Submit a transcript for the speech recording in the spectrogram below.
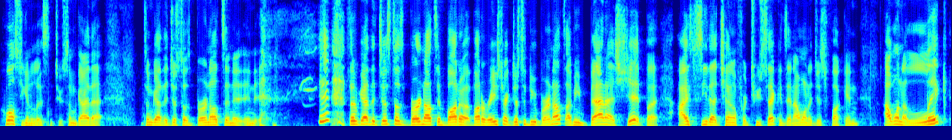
who else are you gonna listen to? Some guy that, some guy that just does burnouts and it and. It some guy that just does burnouts and bought a bought a racetrack just to do burnouts. I mean, badass shit. But I see that channel for two seconds and I want to just fucking I want to lick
